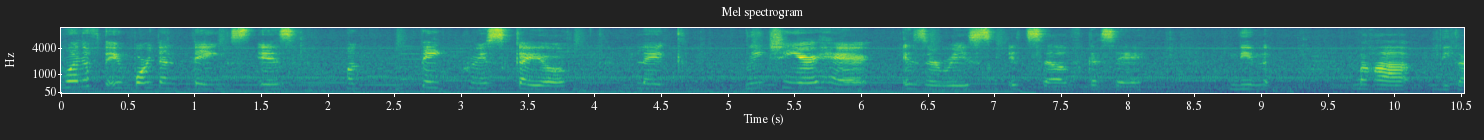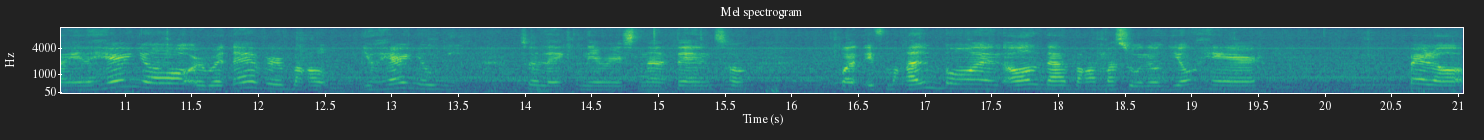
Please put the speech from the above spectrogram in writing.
one of the important things is mag-take risk kayo. Like, bleaching your hair is a risk itself kasi hindi baka hindi kaya na hair nyo or whatever, baka yung hair nyo weak. So, like, ni-risk natin. So, what if makalbo and all that, baka masunog yung hair. Pero,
